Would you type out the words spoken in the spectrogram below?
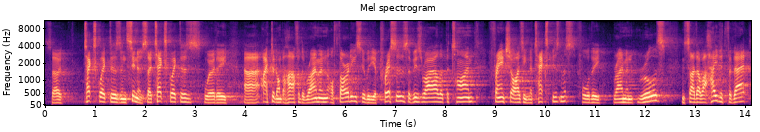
So, tax collectors and sinners. So, tax collectors were the uh, acted on behalf of the Roman authorities, who were the oppressors of Israel at the time, franchising the tax business for the Roman rulers. And so they were hated for that,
